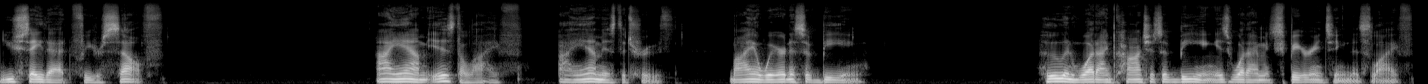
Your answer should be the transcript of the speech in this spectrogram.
You say that for yourself. I am is the life. I am is the truth. My awareness of being. Who and what I'm conscious of being is what I'm experiencing in this life.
